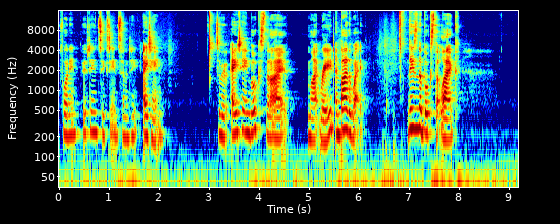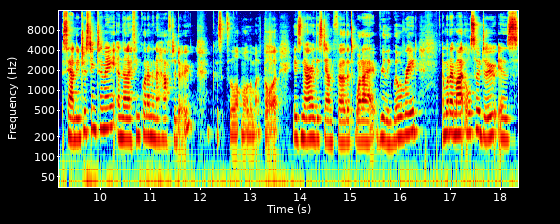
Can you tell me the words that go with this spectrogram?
14, 15, 16, 17, 18. So we have 18 books that I might read. And by the way, these are the books that like sound interesting to me and then I think what I'm going to have to do because it's a lot more than I thought is narrow this down further to what I really will read. And what I might also do is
